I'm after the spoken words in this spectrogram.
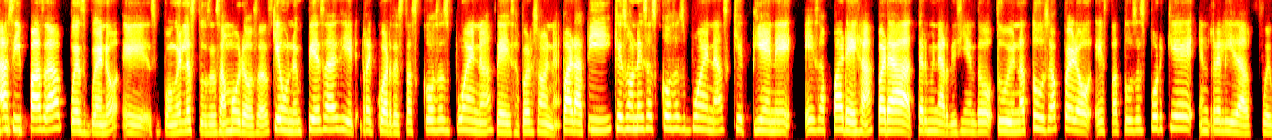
así pasa, pues bueno, eh, supongo en las tusas amorosas, que uno empieza a decir, recuerda estas cosas buenas de esa persona. Para ti, ¿qué son esas cosas buenas que tiene esa pareja para terminar diciendo, tuve una tusa, pero esta tusa es porque en realidad fue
